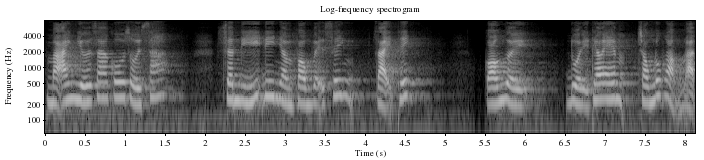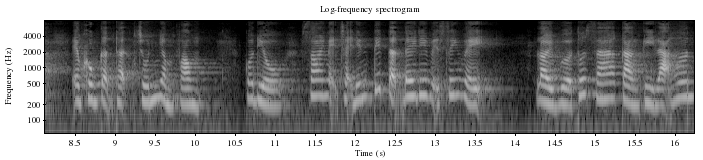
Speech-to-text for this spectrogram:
Mà anh nhớ ra cô rồi sao? Sunny đi nhầm phòng vệ sinh, giải thích. Có người đuổi theo em trong lúc hoảng loạn, em không cẩn thận trốn nhầm phòng. Có điều, sao anh lại chạy đến tít tận đây đi vệ sinh vậy? Lời vừa thốt ra càng kỳ lạ hơn.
